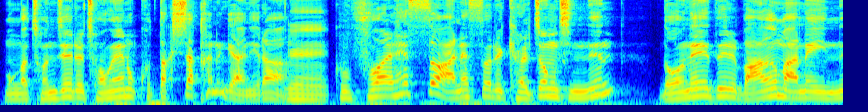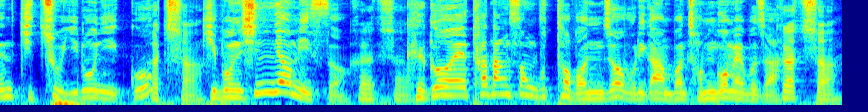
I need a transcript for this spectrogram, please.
뭔가 전제 를 정해놓고 딱 시작하는 게 아니라 네. 그 부활했어 안 했어를 결정짓는 너네들 마음 안에 있는 기초 이론이 있고 그렇죠. 기본 신념이 있어. 그렇죠. 그거의 타당성부터 먼저 우리가 한번 점검해 보자. 그렇죠.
